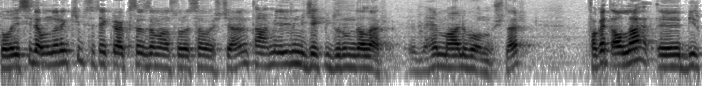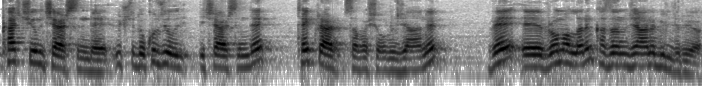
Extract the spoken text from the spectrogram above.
Dolayısıyla onların kimse tekrar kısa zaman sonra savaşacağını tahmin edilmeyecek bir durumdalar. E, Hem mağlup olmuşlar. Fakat Allah e, birkaç yıl içerisinde, 3 ile 9 yıl içerisinde tekrar savaşı olacağını ve e, Romalıların kazanacağını bildiriyor.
